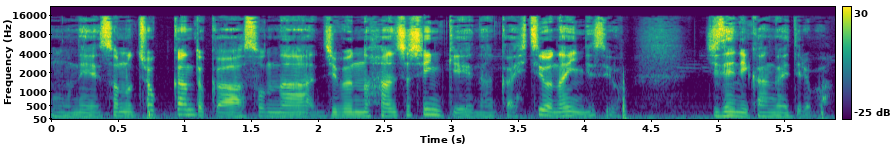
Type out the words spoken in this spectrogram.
もうね、その直感とか、そんな自分の反射神経なんか必要ないんですよ。事前に考えてれば。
